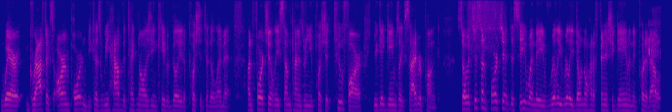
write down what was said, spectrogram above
where graphics are important because we have the technology and capability to push it to the limit. Unfortunately, sometimes when you push it too far, you get games like Cyberpunk so it's just unfortunate to see when they really, really don't know how to finish a game and they put it out.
